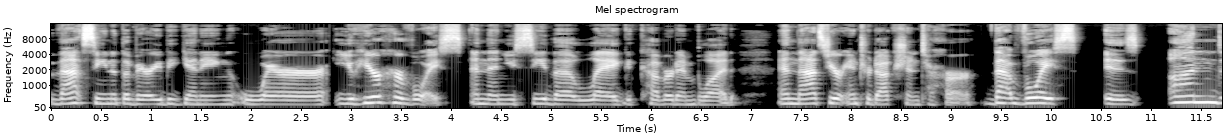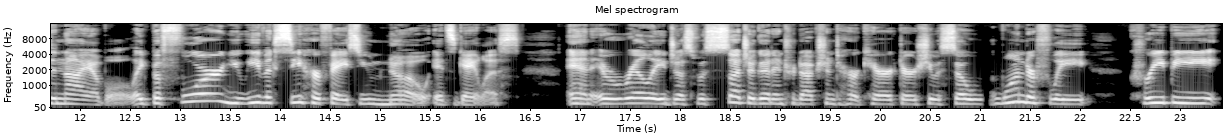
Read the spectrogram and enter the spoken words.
that scene at the very beginning where you hear her voice and then you see the leg covered in blood, and that's your introduction to her. That voice is undeniable. Like before you even see her face, you know it's Geillis. And it really just was such a good introduction to her character. She was so wonderfully creepy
